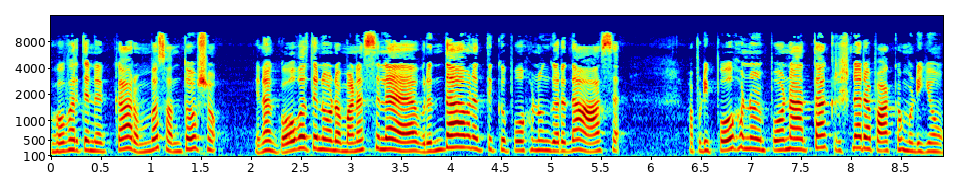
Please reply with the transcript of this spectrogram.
கோவர்தனுக்கா ரொம்ப சந்தோஷம். ஏன்னா கோவர்தனோட மனசில் விருந்தாவனத்துக்கு போகணுங்கிறது தான் ஆசை. அப்படி போகணும் போனால் தான் கிருஷ்ணரை பார்க்க முடியும்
